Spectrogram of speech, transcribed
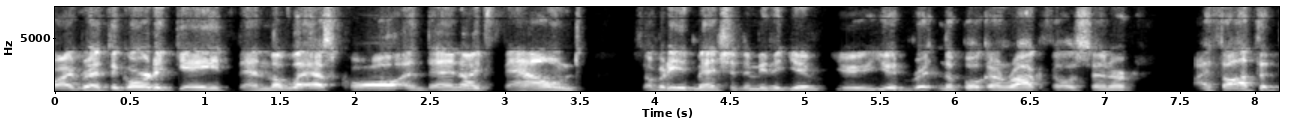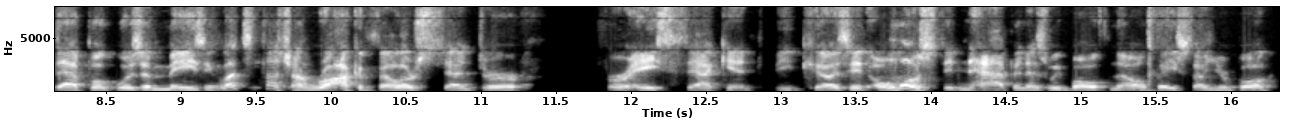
I read The Guarded Gate, then The Last Call, and then I found somebody had mentioned to me that you, you, you had written the book on Rockefeller Center. I thought that that book was amazing. Let's touch on Rockefeller Center for a second because it almost didn't happen, as we both know, based on your book.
